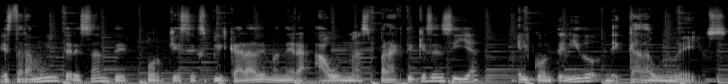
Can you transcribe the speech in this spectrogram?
Estará muy interesante porque se explicará de manera aún más práctica y sencilla el contenido de cada uno de ellos.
